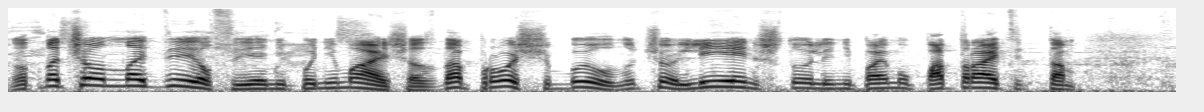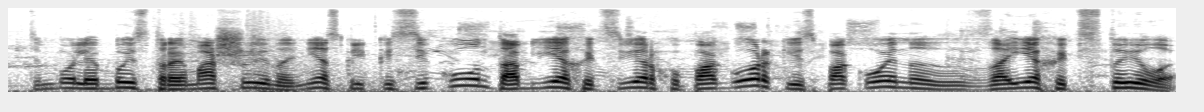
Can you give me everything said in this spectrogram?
Ну вот на что он надеялся, я не понимаю сейчас, да? Проще было. Ну что, лень, что ли, не пойму, потратить там... Тем более быстрая машина. Несколько секунд, объехать сверху по горке и спокойно заехать с тыла.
